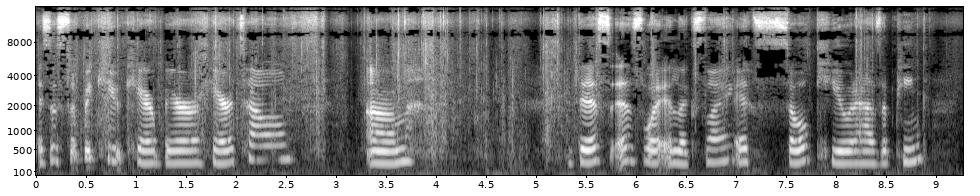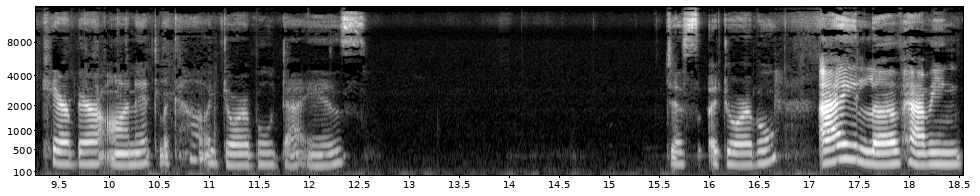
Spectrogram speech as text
It's a super cute Care Bear hair towel. Um, this is what it looks like. It's so cute. It has a pink Care Bear on it. Look how adorable that is. Just adorable. I love having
